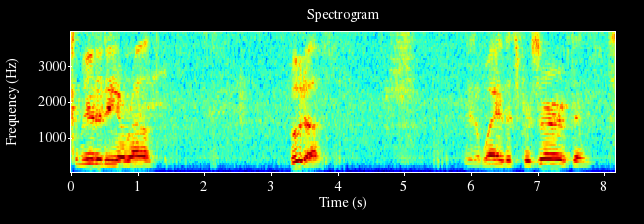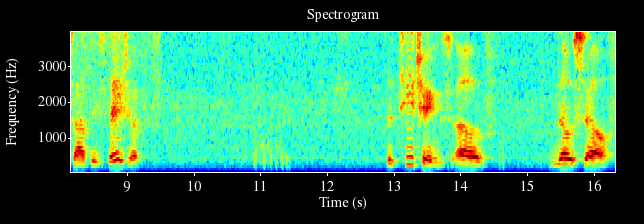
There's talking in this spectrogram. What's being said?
community around Buddha, in a way that's preserved in Southeast Asia, the teachings of no self,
